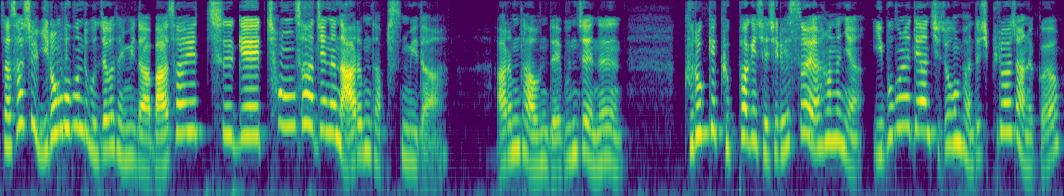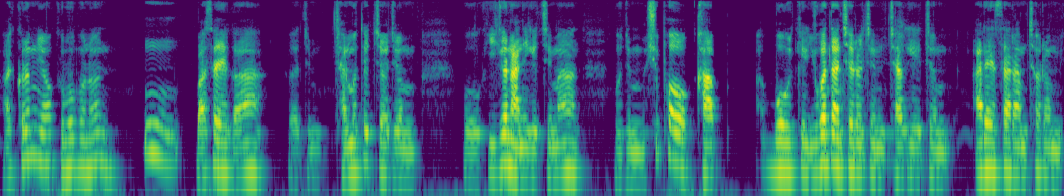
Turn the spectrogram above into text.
자 사실 이런 부분도 문제가 됩니다. 마사회 측의 청사진은 아름답습니다. 아름다운데 문제는 그렇게 급하게 제시를 했어야 하느냐 이 부분에 대한 지적은 반드시 필요하지 않을까요? 아 그럼요. 그 부분은 음, 마사회가 좀 잘못했죠. 좀뭐 이건 아니겠지만 뭐 좀 슈퍼 갑 뭐 이렇게 유관 단체를 좀 자기 좀 아래 사람처럼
